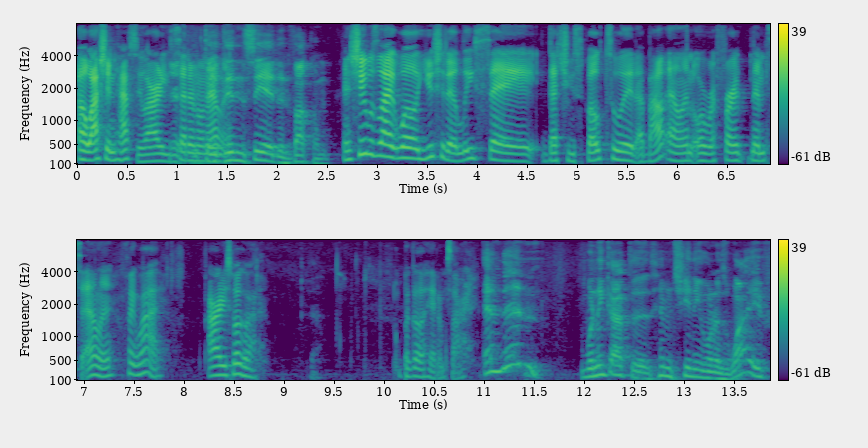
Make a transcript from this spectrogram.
"Oh, I shouldn't have to. I already said it if on they Ellen." didn't see it, then fuck them. And she was like, "Well, you should at least say that you spoke to it about Ellen or refer them to Ellen." It's like, why? I already spoke about it. But go ahead. I'm sorry. And then when it got to him cheating on his wife,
